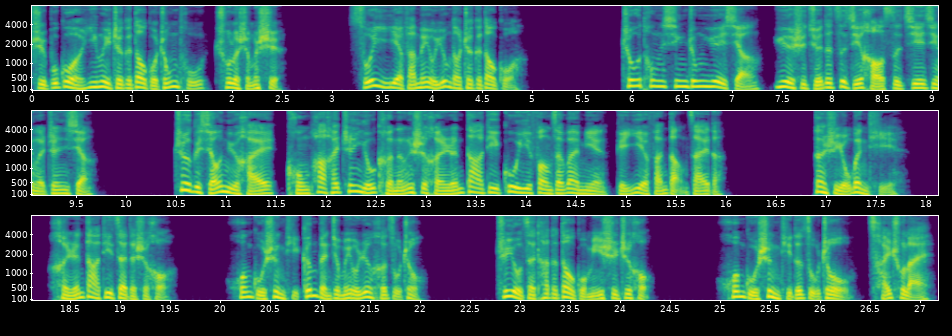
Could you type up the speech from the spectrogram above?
只不过因为这个道果中途出了什么事，所以叶凡没有用到这个道果。周通心中越想，越是觉得自己好似接近了真相。这个小女孩恐怕还真有可能是狠人大帝故意放在外面给叶凡挡灾的。但是有问题。狠人大帝在的时候，荒古圣体根本就没有任何诅咒，只有在他的道果迷失之后，荒古圣体的诅咒才出来。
